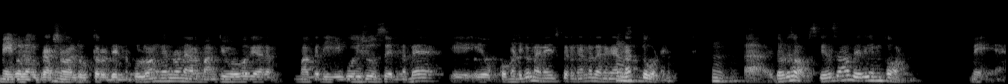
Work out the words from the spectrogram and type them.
මේගොල්ලන්ගේ ප්‍රශ්න වලට උත්තර දෙන්න පුළුවන් ඕනේ අර මං කිව්වා වගේ අර මගදී ඊගෝ ඉෂුස් එන්න බෑ ඒ ඒ ඔක්කොම ටික මැනේජ් කරගන්න දැනගන්නත් ඕනේ. ඒතකොට soft skills are very important. මේ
